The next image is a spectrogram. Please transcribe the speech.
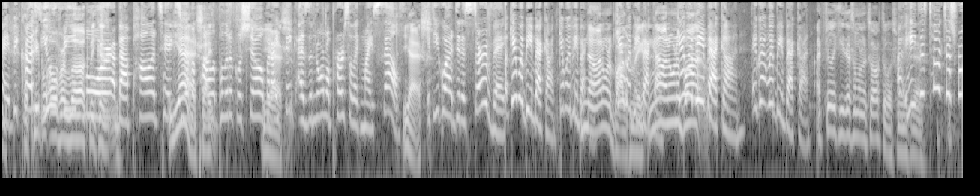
Okay, that because people you overlook. read more because, about politics. you have a poli- I- political show, but I think as a normal person like myself, Yes. if you go out and did a survey, get with being back on. Get with being back No, on. I don't wanna Get bother with him being back No, on. I don't wanna Get bother- with being back on. Get with being back on. I feel like he doesn't want to talk to us. Uh, he there. just talked to us for a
